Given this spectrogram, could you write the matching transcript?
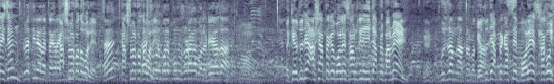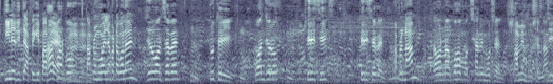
চাইছেন? দুটো তিন হাজার টাকা কাস্টমার কত বলে? হ্যাঁ? কাস্টমার কত বলে? কাস্টমার বলে পনেরোশো টাকা বলে দেড় হাজার। কেউ যদি আসে আপনাকে বলে ছাগল কিনে দিতে আপনি পারবেন? বুঝলাম না আপনার কথা। কেউ যদি আপনার কাছে বলে ছাগল কিনে দিতে আপনি কি পারবেন? হ্যাঁ, আপনার মোবাইল নাম্বারটা বলেন। Zero one seven two three one zero three six three seven আপনার নাম? আমার নাম মোহাম্মদ শামীম হোসেন। শামীম হোসেন না? জি,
